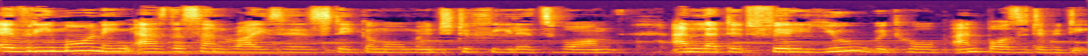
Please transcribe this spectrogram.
Every morning as the sun rises, take a moment to feel its warmth and let it fill you with hope and positivity.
